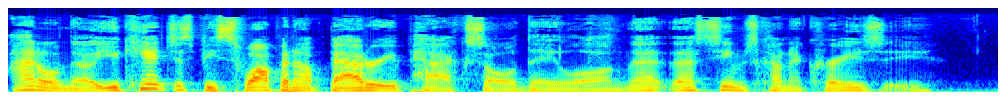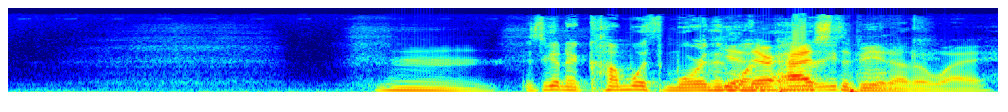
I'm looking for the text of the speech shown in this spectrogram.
I don't know. You can't just be swapping out battery packs all day long. That that seems kind of crazy. Hmm. Is it going to come with more than yeah, one there has to battery be another way.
